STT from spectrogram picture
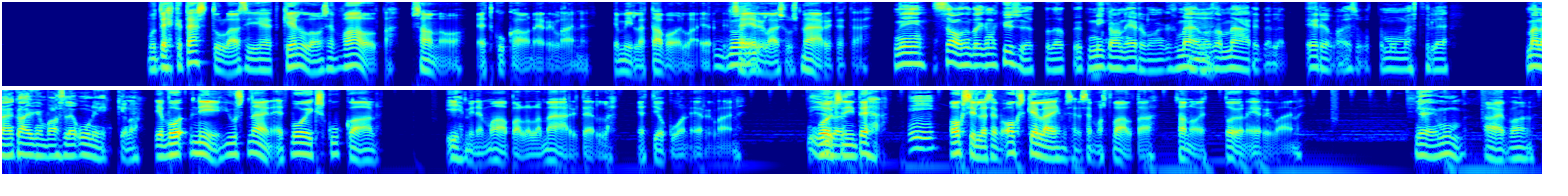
mutta ehkä tästä tullaan siihen, että kello on se valta sanoa, että kuka on erilainen. ja millä tavoilla er- No se erilaisuus määritetään. Niin, se on sen takia mä kysyn, että, että, että mikä on erilainen, koska mä en Mm. mm. osaa määritellä erilaisuutta. Mun mielestä silleen, mä näen kaiken vaan sille uniikkina. Ja vo, niin, just näin, että voiko kukaan ihminen maapallolla määritellä, että joku on erilainen? Niin, Voiko niin tehdä? Mm. Onko sillä se, onko kellä ihmisellä semmoista valtaa sanoa, että toi on erilainen? Ei mun mielestä. Aivan.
